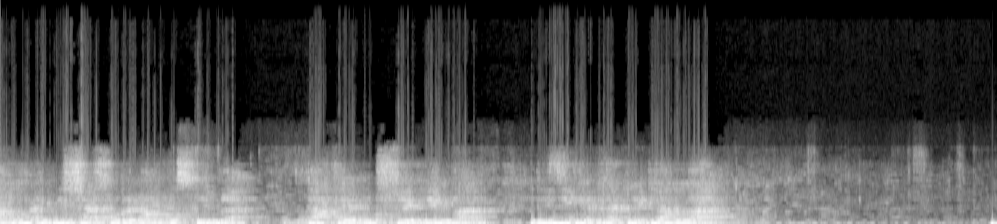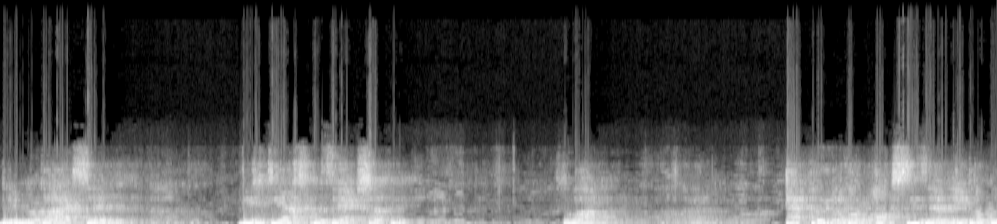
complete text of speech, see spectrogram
আল্লাহকে বিশ্বাস করে না মুসলিমরা। কাফের মুশরিক বেঈমান। রিজিকের ক্ষেত্রে কি আল্লাহ? ভিন্নতা রাখছেন বৃষ্টি আসতেছে একসাথে। সুবহানাল্লাহ। অক্সিজেন এটা তো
